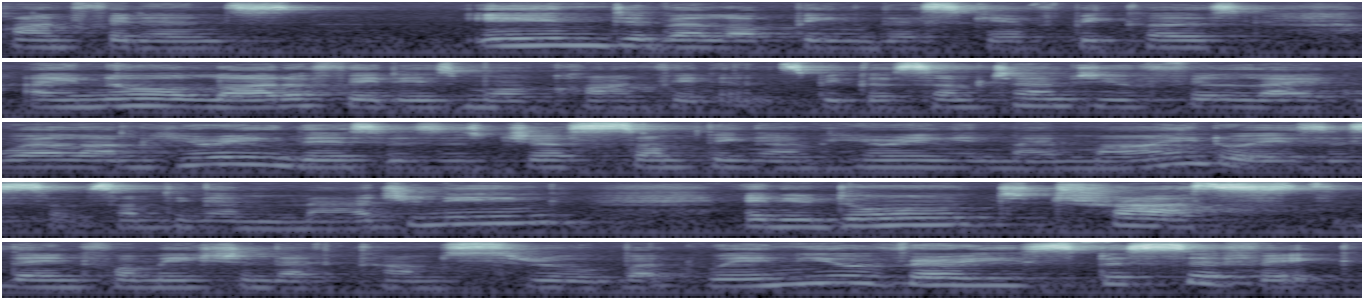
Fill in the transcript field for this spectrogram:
confidence in developing this gift because I know a lot of it is more confidence because sometimes you feel like, well, I'm hearing this. Is it just something I'm hearing in my mind or is this something I'm imagining? And you don't trust the information that comes through. But when you're very specific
